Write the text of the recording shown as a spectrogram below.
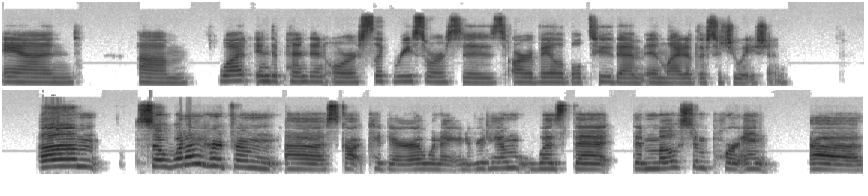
and um, what independent or slick resources are available to them in light of their situation? Um, so, what I heard from uh, Scott Cadera when I interviewed him was that the most important uh,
